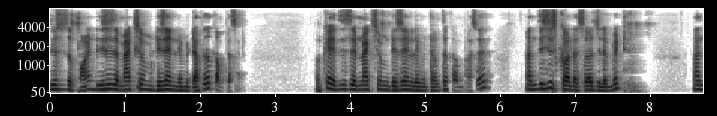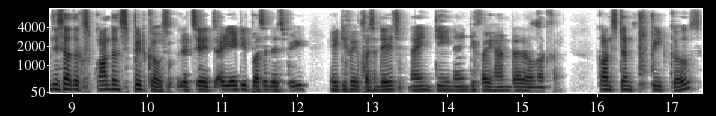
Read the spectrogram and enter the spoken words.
This is the point. This is the maximum design limit of the compressor. Okay this is the maximum design limit of the compressor. And this is called a surge limit. And these are the constant speed curves. Let's say 80 percentage speed 85 percentage 90 95 100 or not 5 constant speed curves.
